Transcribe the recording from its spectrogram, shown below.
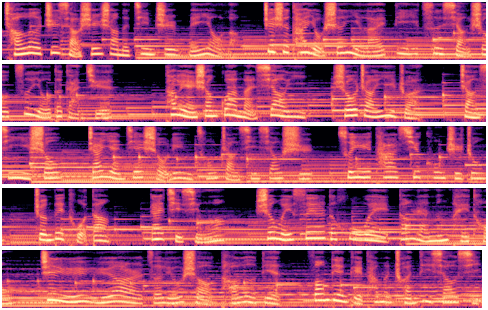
长乐知晓身上的禁制没有了，这是他有生以来第一次享受自由的感觉。他脸上挂满笑意，手掌一转。掌心一收，眨眼间手令从掌心消失，存于他虚空之中。准备妥当，该起行了。身为 C 儿的护卫，当然能陪同。至于鱼儿，则留守陶乐殿，方便给他们传递消息。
